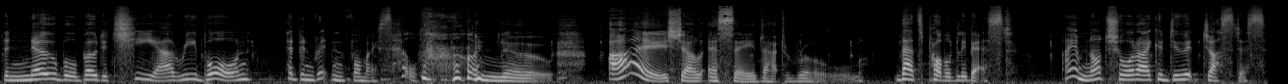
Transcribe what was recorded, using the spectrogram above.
the noble Boadicea reborn, had been written for myself. oh, no. I shall essay that role. That's probably best. I am not sure I could do it justice.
